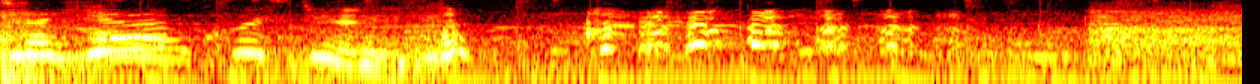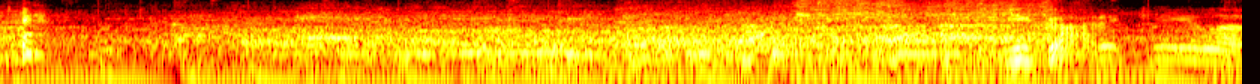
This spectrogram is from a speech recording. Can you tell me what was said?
Did I get him? Kristen. You got it, Kaila?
